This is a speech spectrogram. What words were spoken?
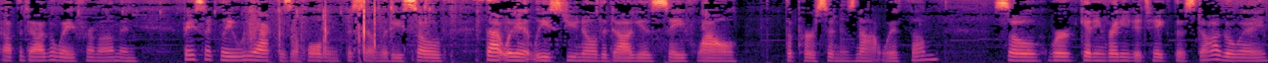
got the dog away from him. And basically, we act as a holding facility, so that way at least you know the dog is safe while the person is not with them. So we're getting ready to take this dog away,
